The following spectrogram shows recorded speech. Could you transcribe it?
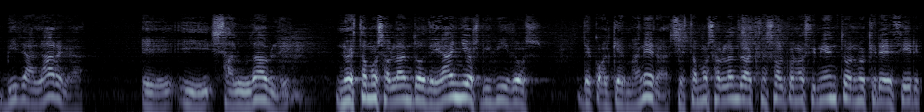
vida larga eh, y saludable, no estamos hablando de años vividos de cualquier manera. Si estamos hablando de acceso al conocimiento, no quiere decir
